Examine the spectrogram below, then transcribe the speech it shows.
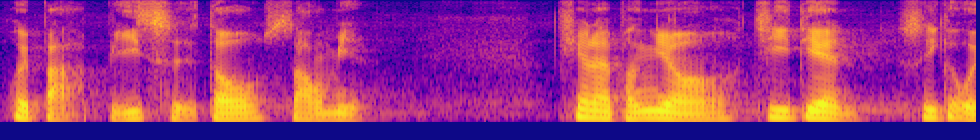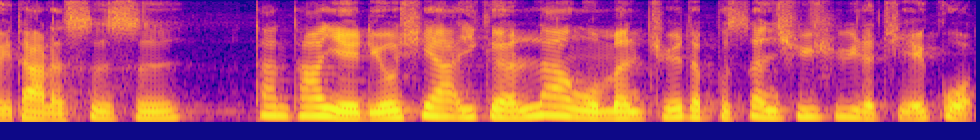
会把彼此都烧灭。亲爱的朋友，基甸是一个伟大的事实，但他也留下一个让我们觉得不甚唏嘘的结果。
